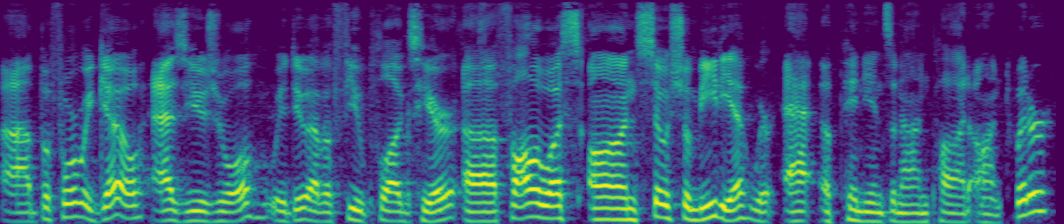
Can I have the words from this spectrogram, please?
Uh, before we go, as usual, we do have a few plugs here. Uh, follow us on social media. We're at Opinions and On Pod on Twitter.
